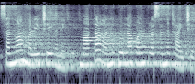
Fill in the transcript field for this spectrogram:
સન્માન મળે છે અને માતા અન્નપૂર્ણા પણ પ્રસન્ન થાય છે.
